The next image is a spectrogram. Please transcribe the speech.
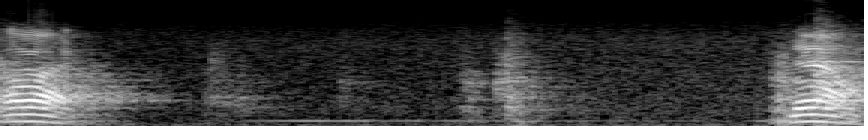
All right. Now,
